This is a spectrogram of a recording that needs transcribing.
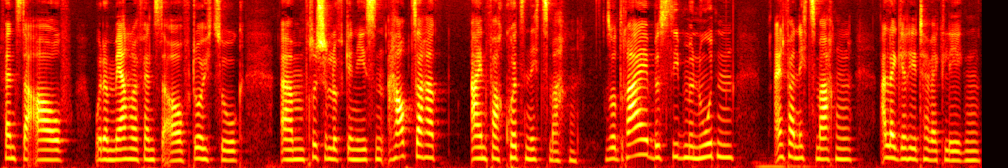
Fenster auf oder mehrere Fenster auf, Durchzug, ähm, frische Luft genießen. Hauptsache einfach kurz nichts machen. So drei bis sieben Minuten einfach nichts machen, alle Geräte weglegen.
